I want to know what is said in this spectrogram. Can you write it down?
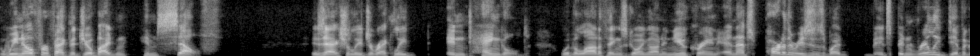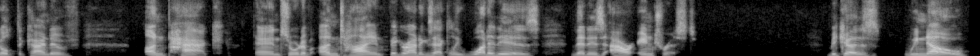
we know for a fact that Joe Biden himself is actually directly entangled with a lot of things going on in Ukraine. And that's part of the reasons why it's been really difficult to kind of unpack and sort of untie and figure out exactly what it is that is our interest. Because we know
